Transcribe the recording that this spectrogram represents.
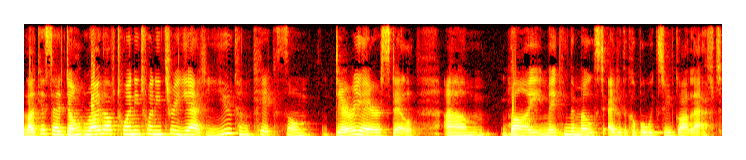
Like I said, don't write off 2023 yet. You can kick some derriere still um, by making the most out of the couple weeks we've got left.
